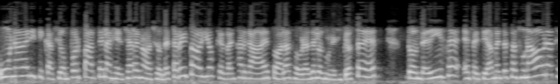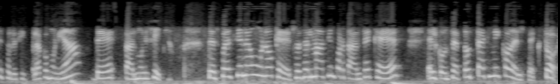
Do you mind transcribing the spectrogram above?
una verificación por parte de la Agencia de Renovación de Territorio, que es la encargada de todas las obras de los municipios TED, donde dice, efectivamente, esta es una obra que solicitó la comunidad de tal municipio. Después tiene uno, que de hecho es el más importante, que es el concepto técnico del sector.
